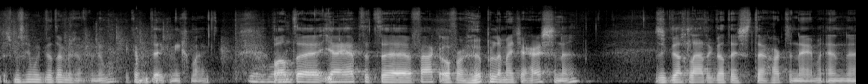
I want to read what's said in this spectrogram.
dus misschien moet ik dat ook nog even noemen. Ik heb een tekening gemaakt. Want eh, jij hebt het eh, vaak over huppelen met je hersenen. Dus ik dacht, laat ik dat eens ter harte nemen. En eh,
